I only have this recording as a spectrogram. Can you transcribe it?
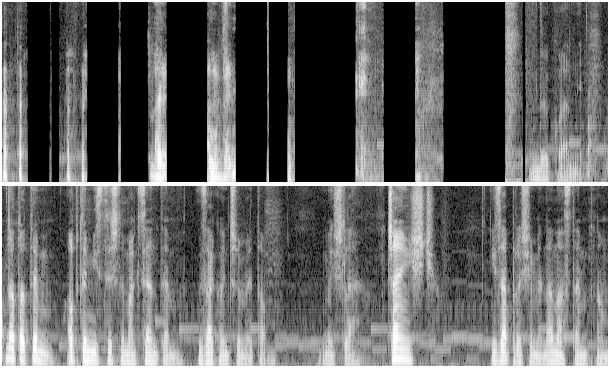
Ale Ben Dokładnie. No to tym optymistycznym akcentem zakończymy tą, myślę, część i zaprosimy na następną,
